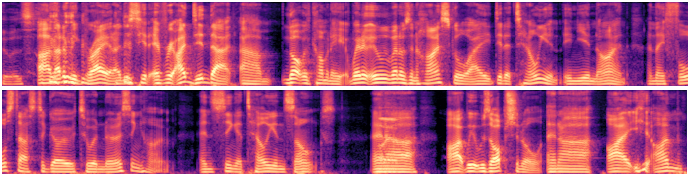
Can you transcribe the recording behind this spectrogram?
of tours. Ah, that'd be great. I just hit every. I did that. Um, not with comedy. When it, when I was in high school, I did Italian in year nine, and they forced us to go to a nursing home and sing Italian songs, and Oh, yeah. uh, I it was optional, and uh, I I'm.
